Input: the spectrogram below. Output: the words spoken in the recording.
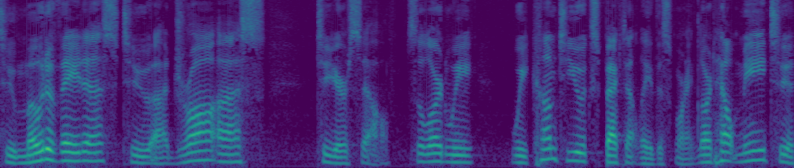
to motivate us, to uh, draw us to yourself. So, Lord, we we come to you expectantly this morning. Lord, help me to,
